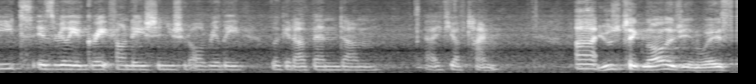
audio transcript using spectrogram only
EAT is really a great foundation. You should all really look it up and um, uh, if you have time. Uh, Use technology in ways.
